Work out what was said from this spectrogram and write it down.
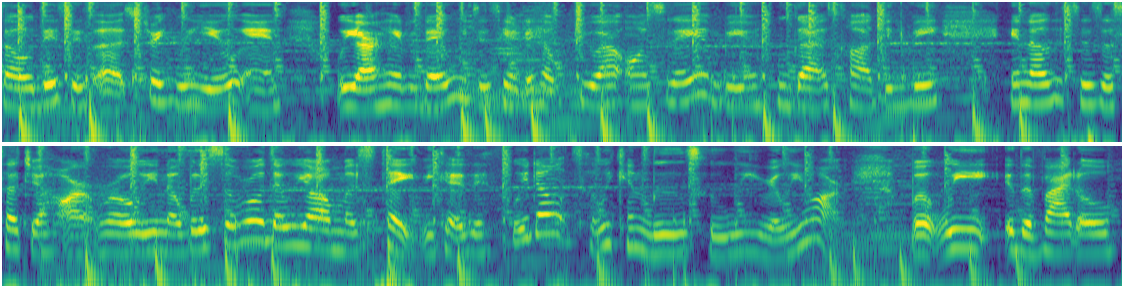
So this is uh, strictly you, and we are here today. We're just here to help you out on today and being who God's called you to be. You know, this is a, such a hard road, you know, but it's a road that we all must take because if we don't, we can lose who we really are. But we, the vital,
